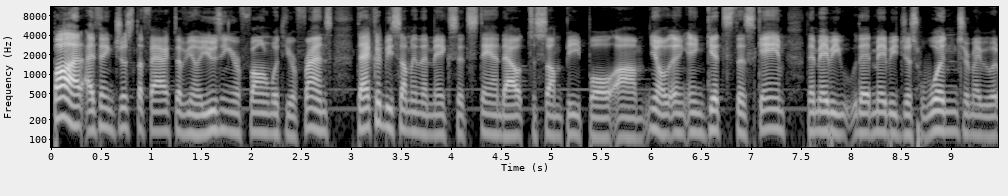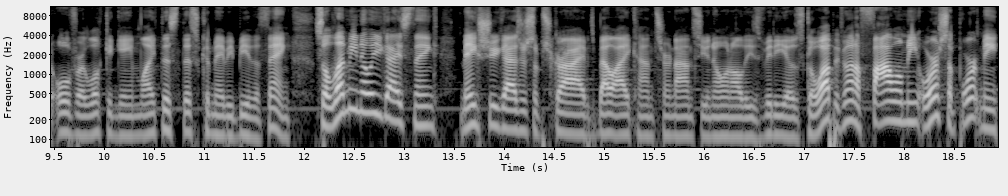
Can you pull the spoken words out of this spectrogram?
But I think just the fact of, you know, using your phone with your friends, that could be something that makes it stand out to some people, um, you know, and, and gets this game that maybe that maybe just wouldn't or maybe would overlook a game like this. This could maybe be the thing. So let me know what you guys think. Make sure you guys are subscribed, bell icon turned on so you know when all these videos go up. If you want to follow me or support me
